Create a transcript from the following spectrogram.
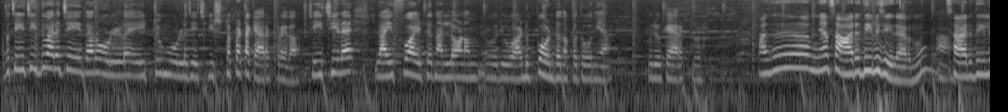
അപ്പോൾ ചേച്ചി ഇതുവരെ ചെയ്ത റോളിൽ ഏറ്റവും കൂടുതൽ ചേച്ചിക്ക് ഇഷ്ടപ്പെട്ട ക്യാരക്ടർ ഏതാ? ചേച്ചിയുടെ ലൈഫുമായിട്ട് നല്ലോണം ഒരു അടുപ്പമുണ്ടെന്നൊക്കെ തോന്നിയ? ഒരു ക്യാരക്ടർ അത് ഞാൻ സാരഥിയിൽ ചെയ്തായിരുന്നു. സാരഥിയിൽ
